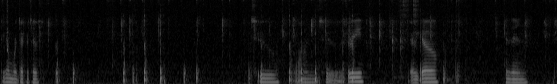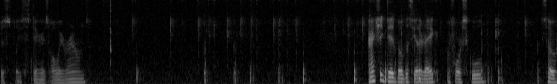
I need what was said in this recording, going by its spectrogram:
I think I'm more decorative. Two, one, two, three. There we go. And then just place stairs all the way around. I actually did build this the other day before school. So,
